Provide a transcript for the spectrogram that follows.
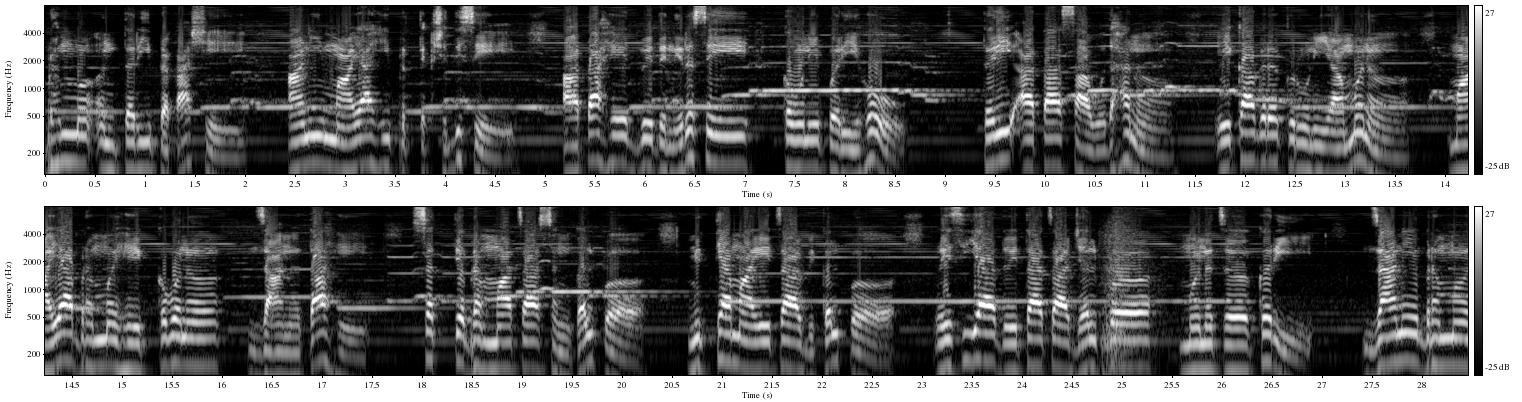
ब्रह्म अंतरी प्रकाशे आणि माया ही प्रत्यक्ष दिसे. आता हे द्वेद निरसे कवने परी हो? तरी आता सावधान एकाग्र करुणिया मन. माया ब्रह्म हे कवन जाणत आहे सत्य ब्रह्माचा संकल्प मिथ्या मायेचा विकल्प ऐसिया द्वैताचा जल्प मनच करी. जाणे ब्रह्म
